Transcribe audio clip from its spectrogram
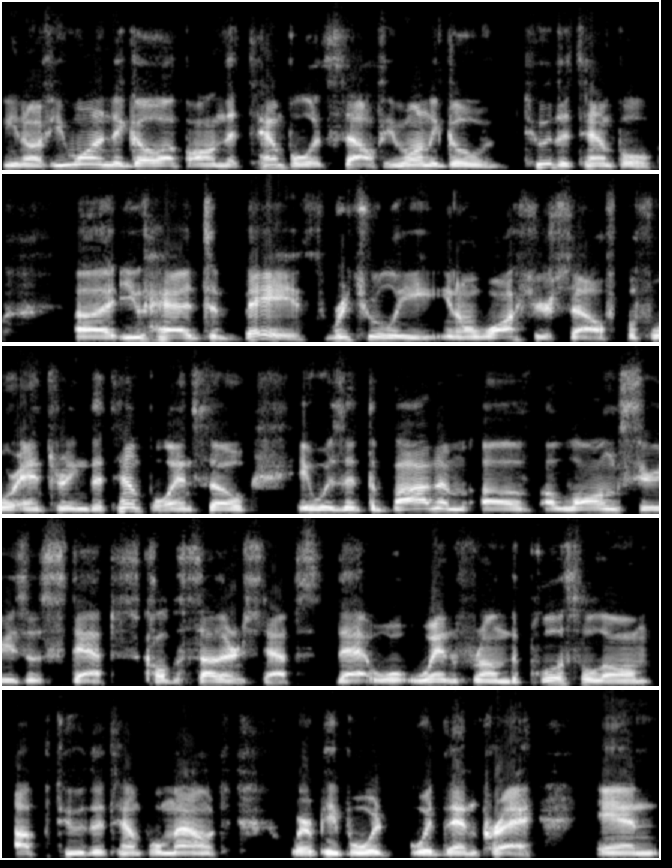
you know if you wanted to go up on the temple itself if you wanted to go to the temple uh, you had to bathe ritually you know wash yourself before entering the temple and so it was at the bottom of a long series of steps called the southern steps that w- went from the pool of siloam up to the temple mount where people would would then pray and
